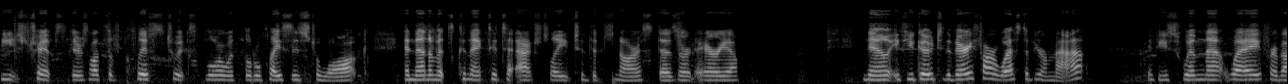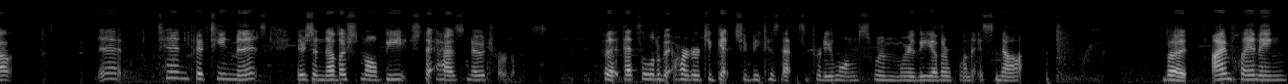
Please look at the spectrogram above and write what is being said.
beach trips. There's lots of cliffs to explore with little places to walk, and none of it's connected to actually to the Tanaris Desert area. Now, if you go to the very far west of your map, if you swim that way for about eh, 10, 15 minutes, there's another small beach that has no turtles. But that's a little bit harder to get to because that's a pretty long swim where the other one is not. But I'm planning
